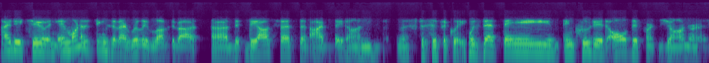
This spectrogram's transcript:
I do too, and and one of the things that I really loved about uh, the, the Ozzfest that I played on specifically was that they included all different genres.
